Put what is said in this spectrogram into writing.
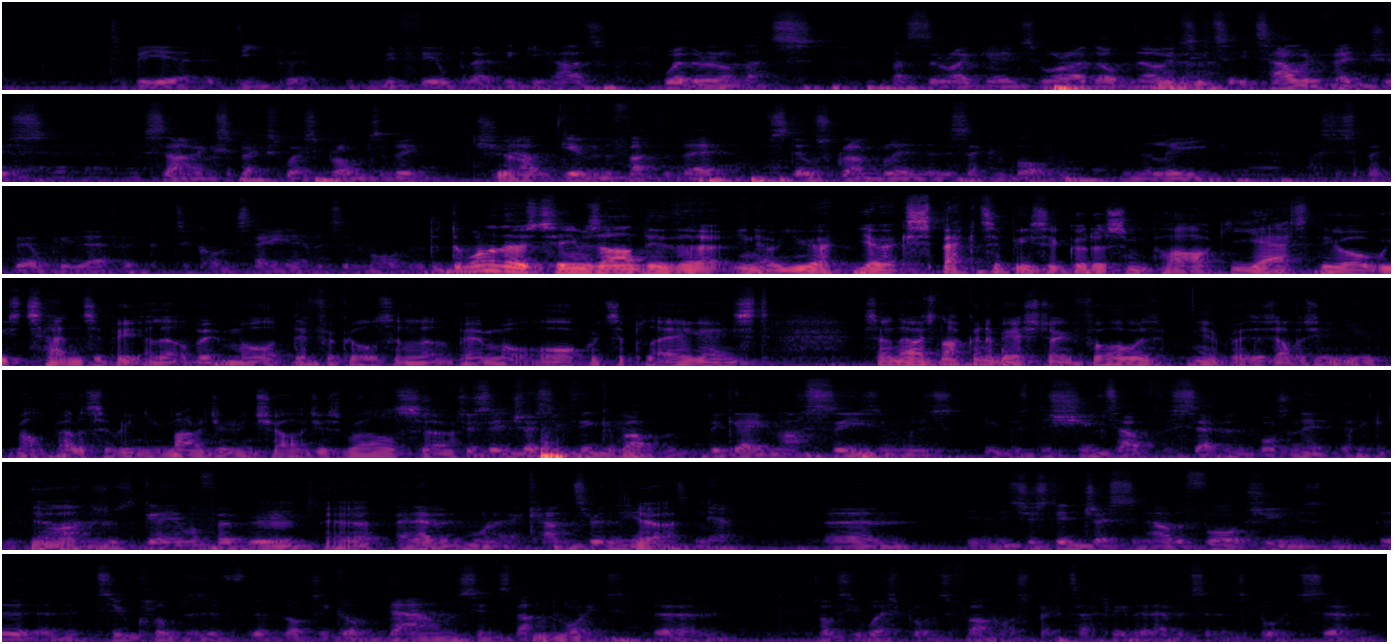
to be a, a deeper midfield player? I think he has. Whether or not that's that's the right game tomorrow, I don't know. It's, it's, it's how adventurous Sam expects West Brom to be. Sure. Now, given the fact that they're still scrambling at the second bottom in the league, I suspect they'll be there for, to contain Everton more than. They're one of those teams, aren't they, that you know you you expect to beat at Goodison Park, yet they always tend to be a little bit more difficult and a little bit more awkward to play against. So no, it's not going to be a straightforward. You know, but there's obviously a new, well, relatively new manager in charge as well. So Just interesting to think about the game last season was it was the shootout for seventh, wasn't it? I think it was Yeah. March was the game or February, Mm, yeah. and Everton won at a canter in the Yeah. end. Yeah. Um, and it's just interesting how the fortunes and, uh, and the two clubs have, have obviously gone down since that Mhm. point. Um, obviously, West Brom's far more spectacular than Everton's, but um,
